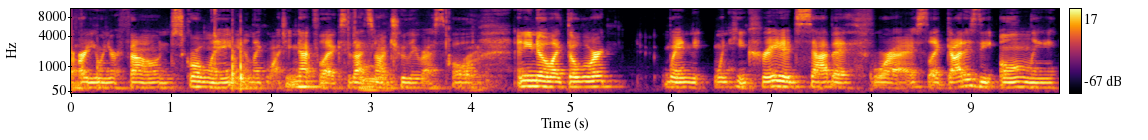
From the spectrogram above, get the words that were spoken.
are you on your phone scrolling and like watching Netflix? So that's not truly restful. And you know, like the Lord, when, when he created Sabbath for us, like God is the only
